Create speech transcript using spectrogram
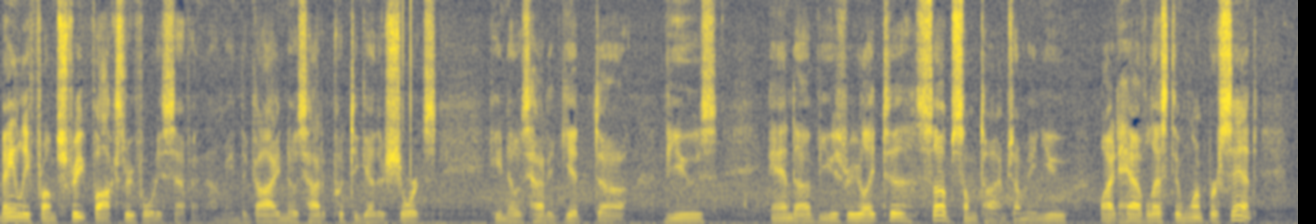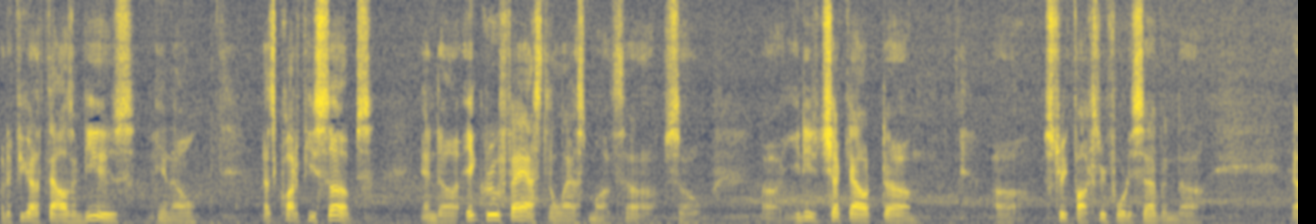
mainly from Street Fox 347. I mean, the guy knows how to put together shorts. He knows how to get uh, views, and uh, views relate to subs sometimes. I mean, you might have less than 1%, but if you got a thousand views, you know, that's quite a few subs. And uh, it grew fast in the last month. Uh, so uh, you need to check out um, uh, Street Fox 347. Uh,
